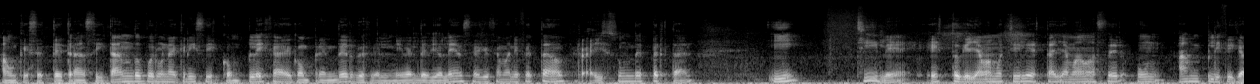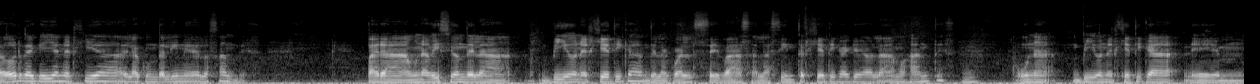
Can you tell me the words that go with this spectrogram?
aunque se esté transitando por una crisis compleja de comprender desde el nivel de violencia que se ha manifestado, pero ahí es un despertar. Y Chile, esto que llamamos Chile, está llamado a ser un amplificador de aquella energía de la Kundalini de los Andes. Para una visión de la bioenergética, de la cual se basa la sintergética que hablábamos antes, mm. una bioenergética de,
